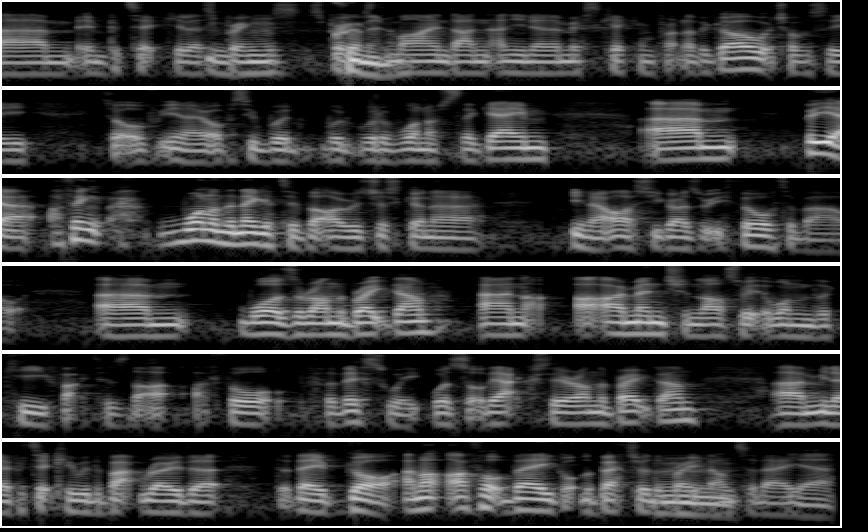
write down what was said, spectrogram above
um, in particular springs springs to mind, and, and you know the missed kick in front of the goal, which obviously sort of you know obviously would would, would have won us the game. Um, but yeah, I think one of the negative that I was just gonna you know ask you guys what you thought about um, was around the breakdown, and I, I mentioned last week that one of the key factors that I, I thought for this week was sort of the accuracy around the breakdown. Um, you know, particularly with the back row that, that they've got, and I, I thought they got the better of the breakdown today. yeah.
